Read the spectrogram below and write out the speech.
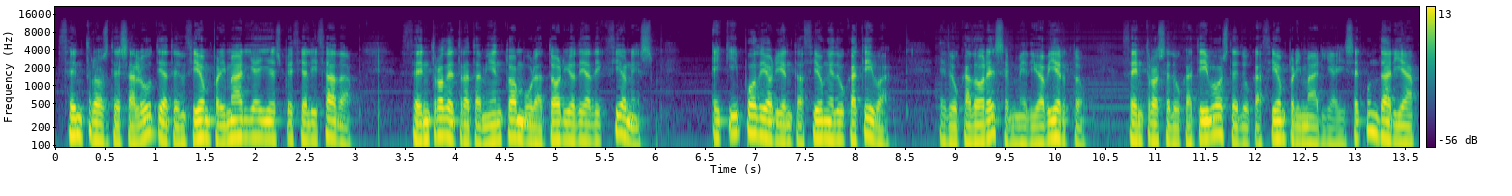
centros de salud de atención primaria y especializada, centro de tratamiento ambulatorio de adicciones, equipo de orientación educativa, educadores en medio abierto, centros educativos de educación primaria y secundaria,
